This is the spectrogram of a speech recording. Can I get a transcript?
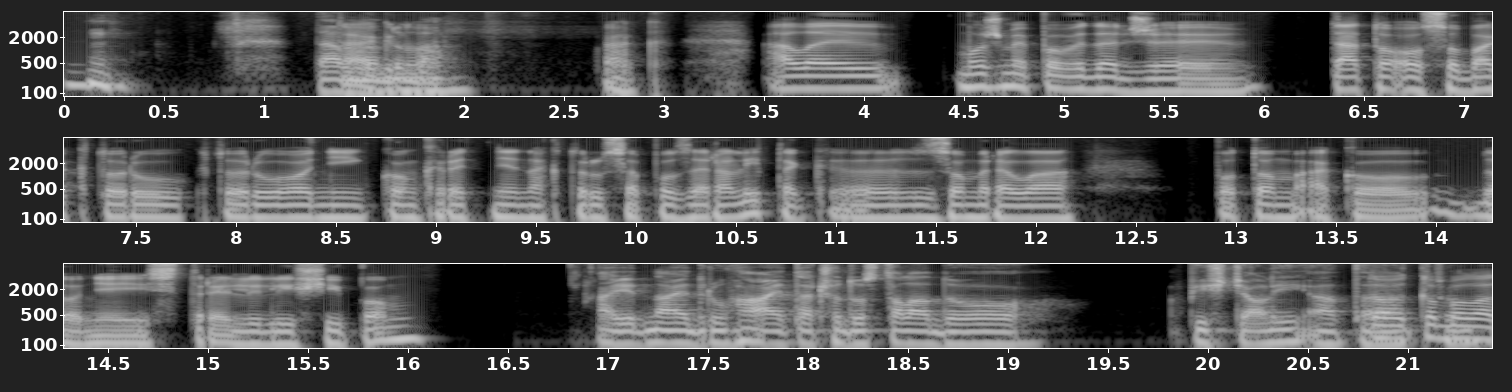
Hm. Dávna tak, doba. no. Tak. Ale môžeme povedať, že táto osoba, ktorú, ktorú oni konkrétne, na ktorú sa pozerali, tak e, zomrela potom, ako do nej strelili šípom. A jedna aj druhá, aj tá, čo dostala do pišťaly. A tá, To, to, ktorú- bola,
